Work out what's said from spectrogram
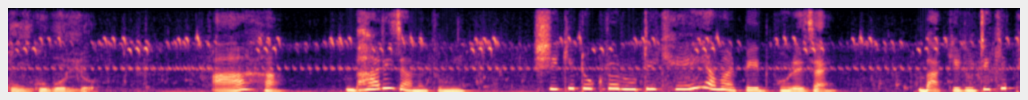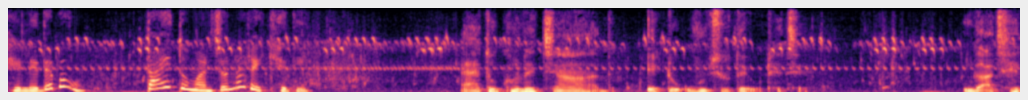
কুঙ্কু বলল আহা ভারী জানো তুমি। সিকি টুকরো রুটি খেয়েই আমার পেট ভরে যায়। বাকি রুটি কি ফেলে দেব? তাই তোমার জন্য রেখে দিই। এতক্ষণে চাঁদ একটু উঁচুতে উঠেছে। গাছের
